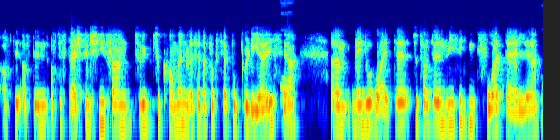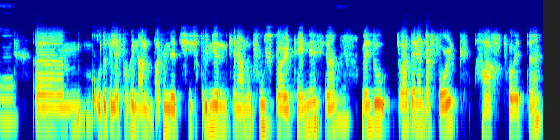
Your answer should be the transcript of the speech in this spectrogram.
auf, die, auf, den, auf das Beispiel Skifahren zurückzukommen, weil es halt einfach sehr populär ist, ja. ja ähm, wenn du heute, du hast ja einen riesigen Vorteil, ja. Mhm. Ähm, oder vielleicht auch in einem, weiß ich nicht, Skispringen, keine Ahnung, Fußball, Tennis, ja. Wenn du dort einen Erfolg hast heute,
